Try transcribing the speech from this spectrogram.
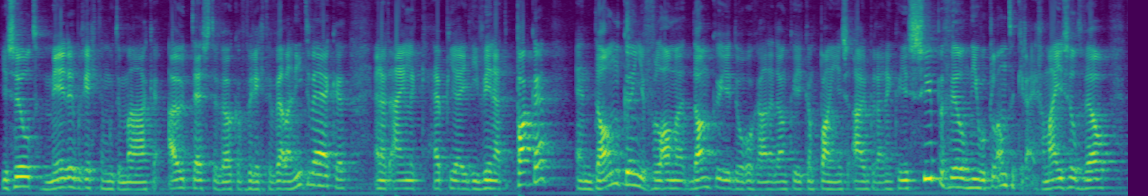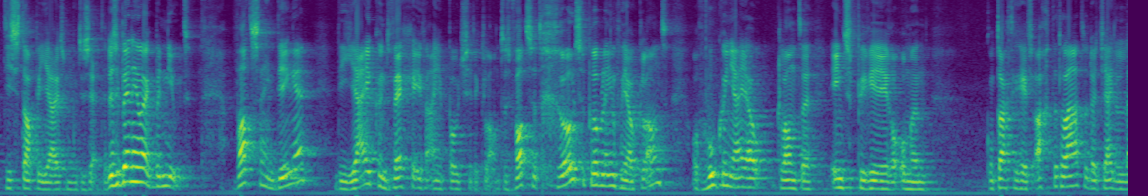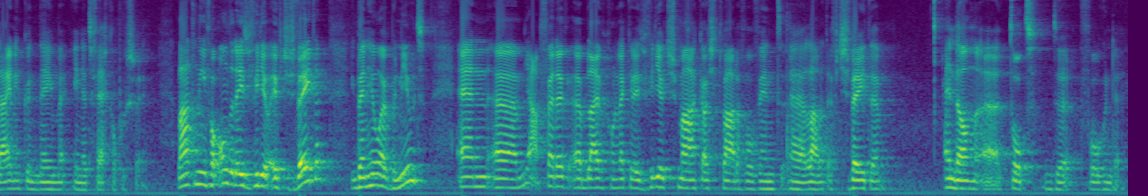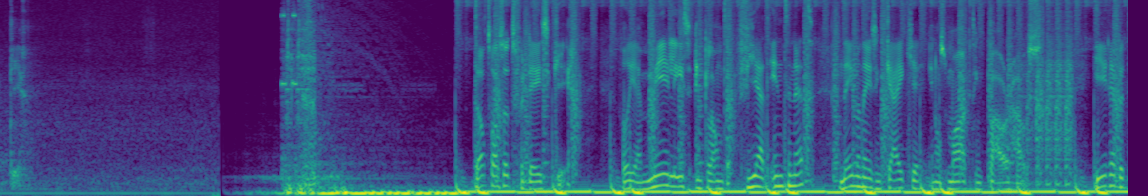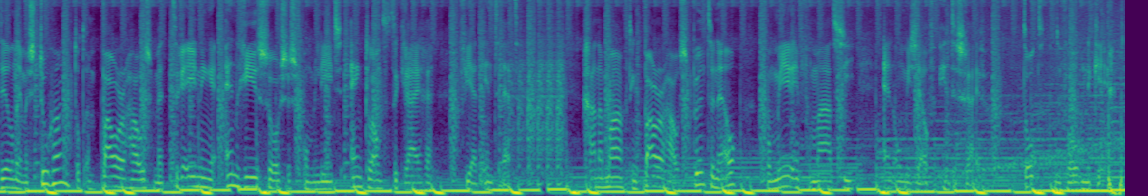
Je zult meerdere berichten moeten maken, uittesten welke berichten wel en niet werken. En uiteindelijk heb jij die winnaar te pakken. En dan kun je vlammen, dan kun je doorgaan en dan kun je campagnes uitbreiden. En kun je superveel nieuwe klanten krijgen. Maar je zult wel die stappen juist moeten zetten. Dus ik ben heel erg benieuwd. Wat zijn dingen die jij kunt weggeven aan je potentiële klant? Dus wat is het grootste probleem van jouw klant? Of hoe kun jij jouw klanten inspireren om een contactgegevens achter te laten, zodat jij de leiding kunt nemen in het verkoopgesprek. Laat in ieder geval onder deze video eventjes weten. Ik ben heel erg benieuwd. En uh, ja, verder uh, blijf ik gewoon lekker deze video's maken. Als je het waardevol vindt, uh, laat het eventjes weten. En dan tot de volgende keer. Dat was het voor deze keer. Wil jij meer leads en klanten via het internet? Neem dan eens een kijkje in ons Marketing Powerhouse. Hier hebben deelnemers toegang tot een powerhouse met trainingen en resources om leads en klanten te krijgen via het internet. Ga naar marketingpowerhouse.nl voor meer informatie en om jezelf in te schrijven. Tot de volgende keer.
